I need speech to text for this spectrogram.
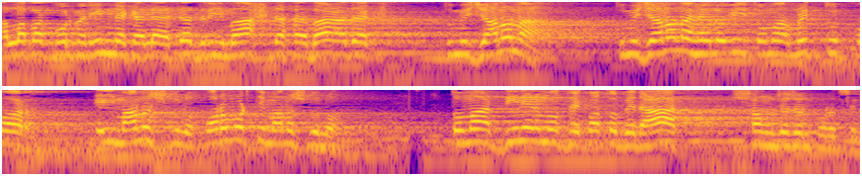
আল্লাহ পাক বলবেন, ইন্নাকা লা তাদরি মা আহদাথা বা'দাক। তুমি জানো না, তুমি জানো না হে নবী, তোমার মৃত্যুর পর এই মানুষগুলো, পরবর্তী মানুষগুলো তোমার দিনের মধ্যে কত বেদাত সংযোজন করেছিল।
